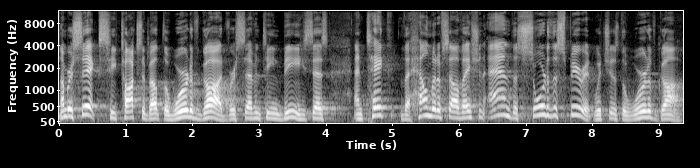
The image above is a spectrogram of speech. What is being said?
Number six, he talks about the word of God, verse 17b, he says, and take the helmet of salvation and the sword of the Spirit, which is the word of God.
